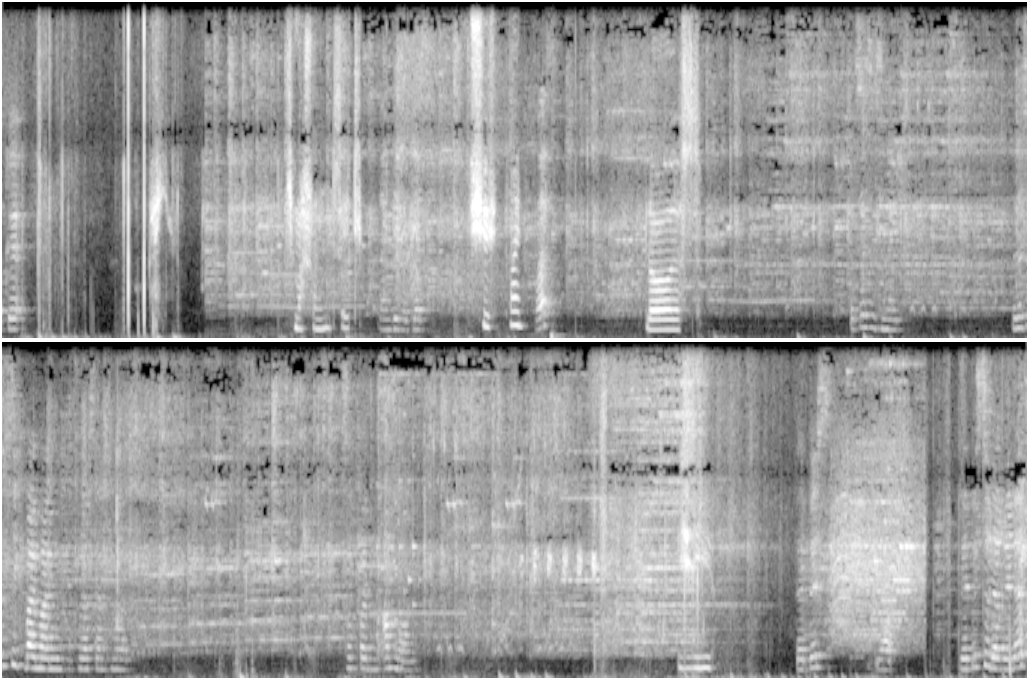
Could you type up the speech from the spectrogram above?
Okay. Ich mach schon. Dann geht es los. Tschüss. Nein. Was? Los. Das ist es nicht. Das ist nicht bei meinem Mikrofon, das ist ganz neu. Auch bei dem anderen. Easy. Wer bist Ja. Wer bist du, der redet?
